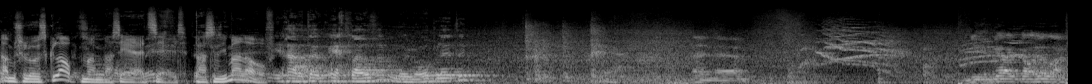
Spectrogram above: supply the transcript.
Am Schluss glaubt man, was er erzählt. Passen Sie mal auf. Je gaat het ook echt geloven, moet je maar opletten. Die gebruik ik al heel lang.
